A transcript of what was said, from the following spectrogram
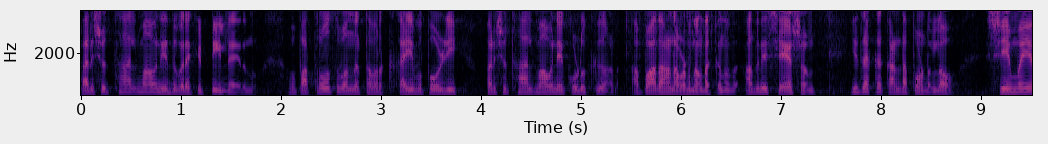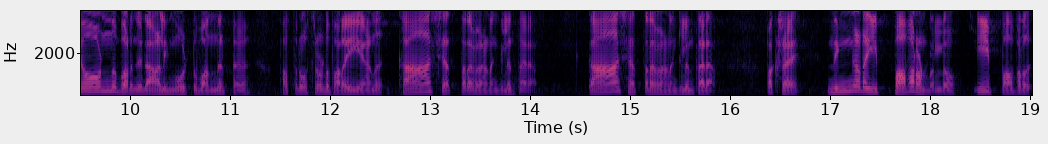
പരിശുദ്ധാത്മാവിന് ഇതുവരെ കിട്ടിയില്ലായിരുന്നു. അപ്പോൾ പത്രോസ് വന്നിട്ട് അവർക്ക് കൈവപ്പ് വഴി പരിശുദ്ധാത്മാവിനെ കൊടുക്കുകയാണ്. അപ്പോൾ അതാണ് അവിടെ നടക്കുന്നത്. അതിനുശേഷം ഇതൊക്കെ കണ്ടപ്പോൾ ഉണ്ടല്ലോ ഷിമയോൺ എന്ന് പറഞ്ഞൊരാൾ ഇങ്ങോട്ട് വന്നിട്ട് പത്രോസിനോട് പറയുകയാണ് കാശ് എത്ര വേണമെങ്കിലും തരാം. കാശ് എത്ര വേണമെങ്കിലും തരാം. പക്ഷേ നിങ്ങളുടെ ഈ പവർ ഉണ്ടല്ലോ ഈ പവർ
